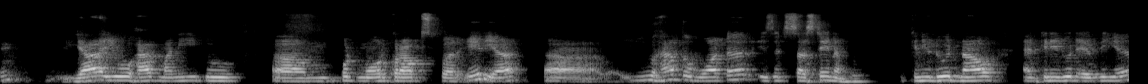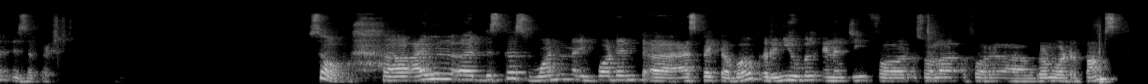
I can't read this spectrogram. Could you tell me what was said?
Okay. Yeah, you have money to um, put more crops per area. Uh, you have the water, is it sustainable? Can you do it now? And can you do it every year is the question. So uh, I will uh, discuss one important uh, aspect about renewable energy for solar for uh, groundwater pumps,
